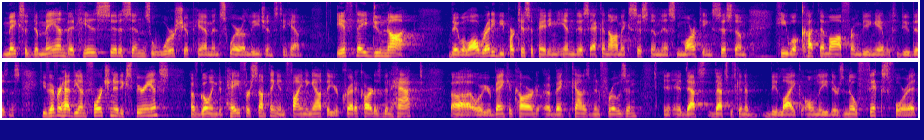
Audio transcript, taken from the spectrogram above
makes a demand that his citizens worship him and swear allegiance to him. If they do not, they will already be participating in this economic system, this marking system. He will cut them off from being able to do business. If you've ever had the unfortunate experience of going to pay for something and finding out that your credit card has been hacked uh, or your bank account, uh, bank account has been frozen, that's, that's what's going to be like, only there's no fix for it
